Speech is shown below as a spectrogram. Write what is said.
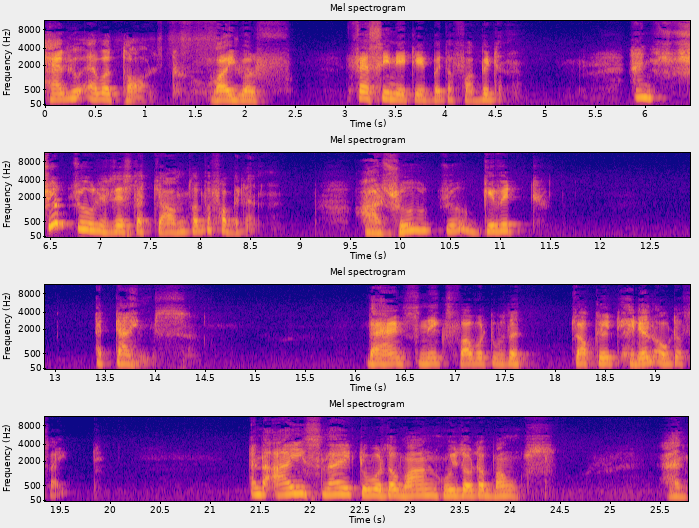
Have you ever thought why you are fascinated by the forbidden? And should you resist the charms of the forbidden? Or should you give it at times? The hand snakes forward to the chocolate hidden out of sight, and the eyes slide towards the one who is out of bounds, and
